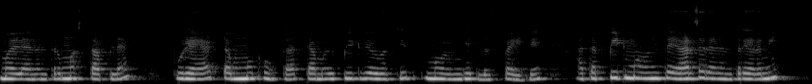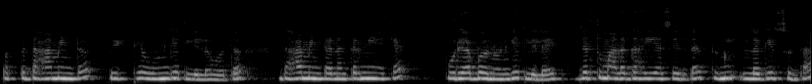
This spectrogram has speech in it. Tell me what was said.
मळल्यानंतर मस्त आपल्या पुऱ्या या टम्म फुगतात त्यामुळे पीठ व्यवस्थित मळून घेतलंच पाहिजे. आता पीठ मळून तयार झाल्यानंतर याला मी फक्त दहा मिनटं पीठ ठेवून घेतलेलं होतं. दहा मिनटानंतर मी ह्याच्या पुऱ्या बनवून घेतलेल्या आहेत. जर तुम्हाला घाई असेल तर तुम्ही लगेचसुद्धा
